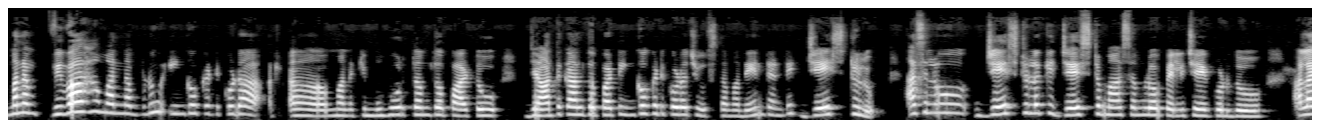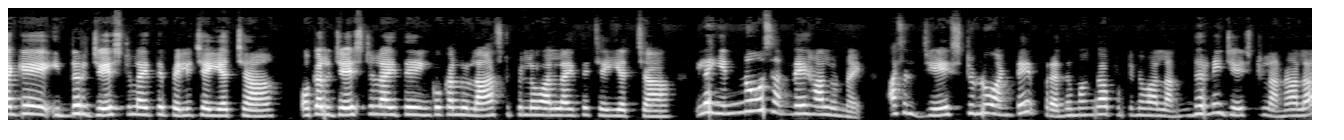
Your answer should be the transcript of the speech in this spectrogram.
మనం వివాహం అన్నప్పుడు ఇంకొకటి కూడా ఆ, మనకి ముహూర్తంతో పాటు జాతకాలతో పాటు ఇంకొకటి కూడా చూస్తాం. అదేంటంటే జ్యేష్ఠులు. అసలు జ్యేష్ఠులకి జ్యేష్ఠ మాసంలో పెళ్ళి చేయకూడదు. అలాగే ఇద్దరు జ్యేష్ఠులు అయితే పెళ్ళి చేయొచ్చా ఒకళ్ళు జ్యేష్ఠులు అయితే ఇంకొకళ్ళు లాస్ట్ పిల్లవాళ్ళు అయితే చెయ్యొచ్చా? ఇలా ఎన్నో సందేహాలు ఉన్నాయి అసలు జ్యేష్ఠులు అంటే ప్రథమంగా పుట్టిన వాళ్ళందరినీ జ్యేష్ఠులు అనాలా?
